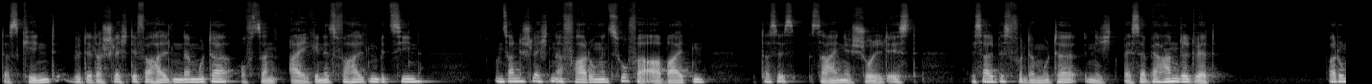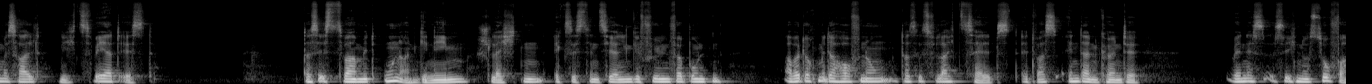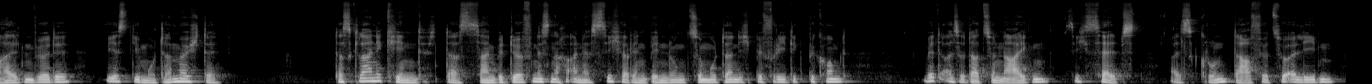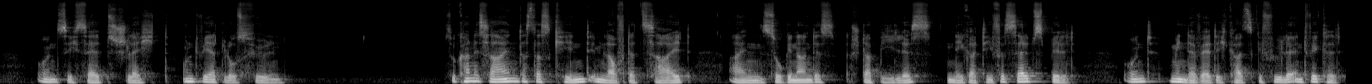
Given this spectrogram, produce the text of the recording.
Das Kind würde das schlechte Verhalten der Mutter auf sein eigenes Verhalten beziehen und seine schlechten Erfahrungen so verarbeiten, dass es seine Schuld ist, weshalb es von der Mutter nicht besser behandelt wird. Warum es halt nichts wert ist. Das ist zwar mit unangenehmen, schlechten, existenziellen Gefühlen verbunden, aber doch mit der Hoffnung, dass es vielleicht selbst etwas ändern könnte, wenn es sich nur so verhalten würde, wie es die Mutter möchte. Das kleine Kind, das sein Bedürfnis nach einer sicheren Bindung zur Mutter nicht befriedigt bekommt, wird also dazu neigen, sich selbst als Grund dafür zu erleben und sich selbst schlecht und wertlos fühlen. So kann es sein, dass das Kind im Lauf der Zeit ein sogenanntes stabiles negatives Selbstbild und Minderwertigkeitsgefühle entwickelt.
